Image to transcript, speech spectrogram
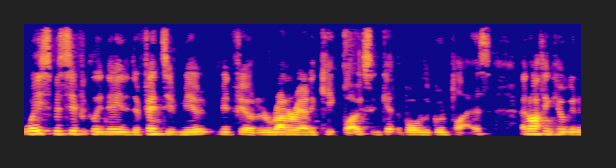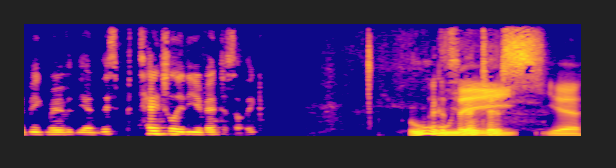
"We specifically need a defensive mi- midfielder to run around and kick blokes and get the ball to the good players." And I think he'll get a big move at the end of this, potentially to Juventus. I think. Ooh, I can Juventus. see. Yeah.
